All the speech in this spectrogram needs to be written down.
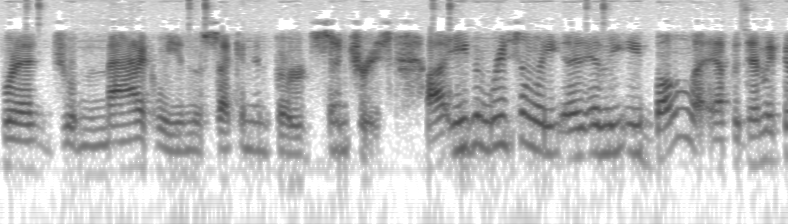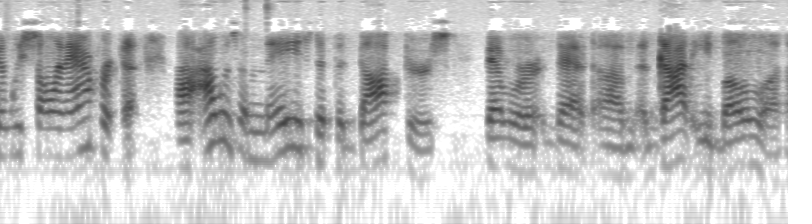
spread dramatically in the second and third centuries. Uh, even recently uh, in the Ebola epidemic that we saw in Africa, uh, I was amazed at the doctors that were that um, got Ebola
